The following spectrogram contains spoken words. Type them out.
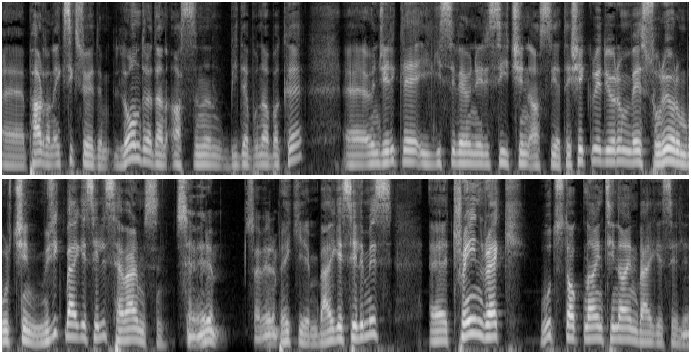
e, pardon eksik söyledim. Londra'dan Aslı'nın bir de buna bakı. E, öncelikle ilgisi ve önerisi için Aslı'ya teşekkür ediyorum ve soruyorum Burçin. Müzik belgeseli sever misin? Severim. Severim. Peki belgeselimiz e, Trainwreck Woodstock 99 belgeseli.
